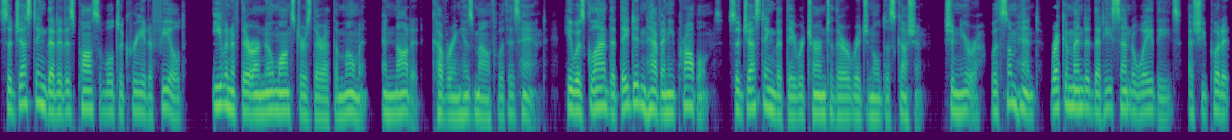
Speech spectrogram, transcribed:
suggesting that it is possible to create a field, even if there are no monsters there at the moment, and nodded, covering his mouth with his hand. He was glad that they didn't have any problems, suggesting that they return to their original discussion. Shinura, with some hint, recommended that he send away these, as she put it,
